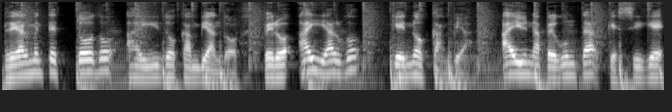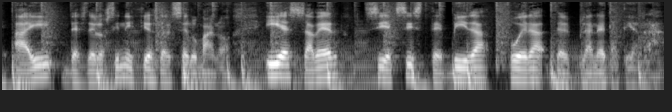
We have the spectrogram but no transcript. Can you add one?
Realmente todo ha ido cambiando, pero hay algo que no cambia. Hay una pregunta que sigue ahí desde los inicios del ser humano y es saber si existe vida fuera del planeta Tierra.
